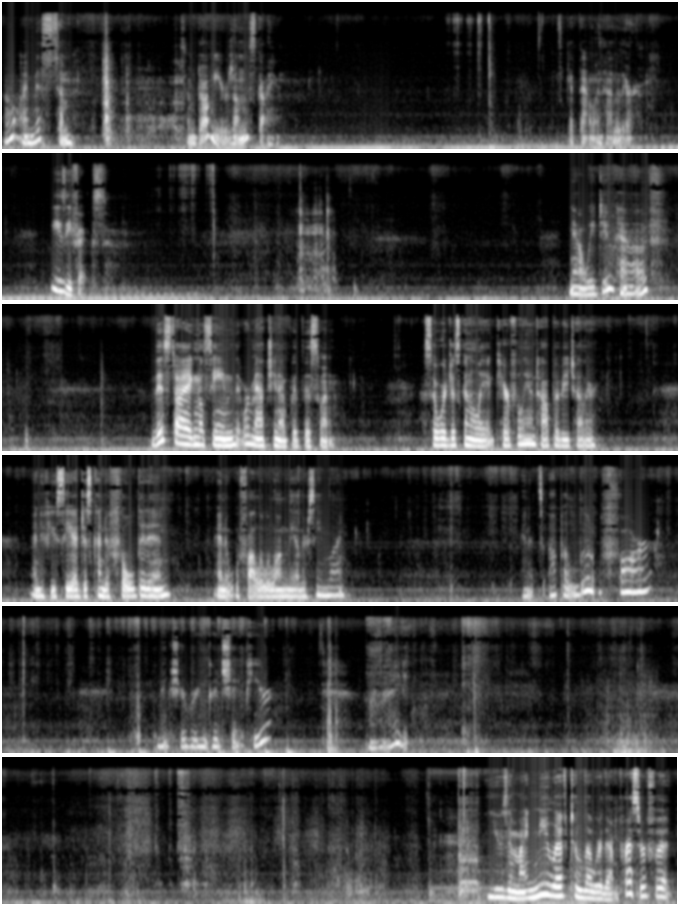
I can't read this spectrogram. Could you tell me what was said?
Oh, I missed some, some dog ears on this guy. Let's get that one out of there. Easy fix. Now we do have this diagonal seam that we're matching up with this one. So we're just gonna lay it carefully on top of each other. And if you see, I just kind of fold it in and it will follow along the other seam line. And it's up a little far. Make sure we're in good shape here. Alrighty. Using my knee lift to lower that presser foot.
